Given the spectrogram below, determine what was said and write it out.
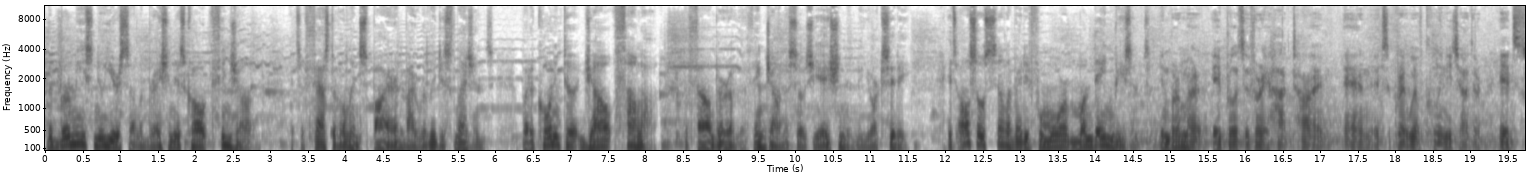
The Burmese New Year celebration is called Thingyan. It's a festival inspired by religious legends. But according to Jao Thala, the founder of the Thingyan Association in New York City, it's also celebrated for more mundane reasons. In Burma, April is a very hot time, and it's a great way of cooling each other. It's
